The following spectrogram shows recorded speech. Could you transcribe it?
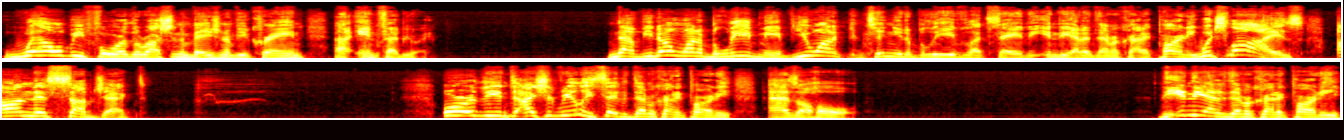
well before the Russian invasion of Ukraine uh, in February. Now, if you don't want to believe me, if you want to continue to believe, let's say, the Indiana Democratic Party, which lies on this subject, or the, I should really say the Democratic Party as a whole. The Indiana Democratic Party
